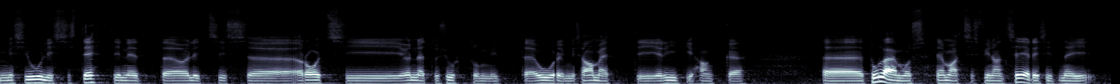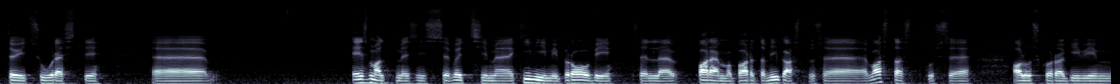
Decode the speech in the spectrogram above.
mis juulis siis tehti, need olid siis Rootsi õnnetusjuhtumite uurimise ameti riigihanke tulemus, nemad siis finantseerisid neid töid suuresti Äh, esmalt me siis võtsime kivimiproovi selle parema parda vigastuse vastast, kus see aluskorrakivim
